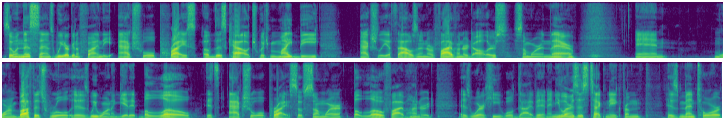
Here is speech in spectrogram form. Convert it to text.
So, in this sense, we are going to find the actual price of this couch, which might be actually a thousand or five hundred dollars, somewhere in there. And Warren Buffett's rule is we want to get it below its actual price. So somewhere below 500 is where he will dive in. And he learns this technique from his mentor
